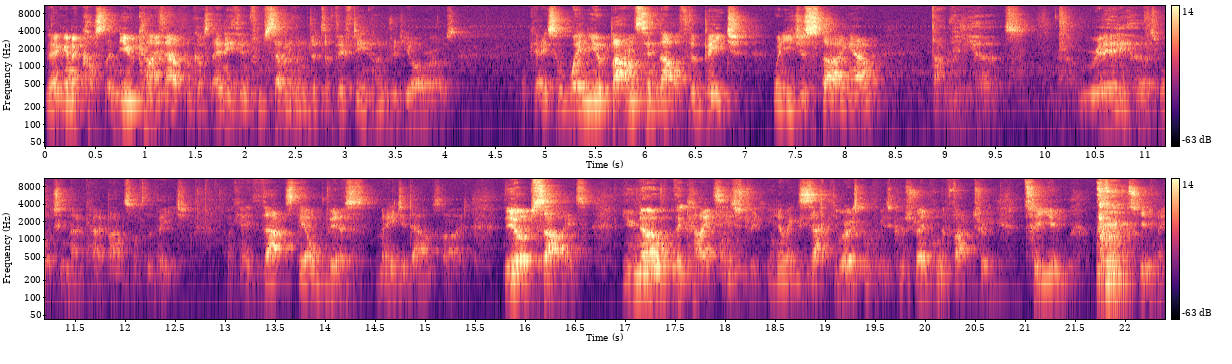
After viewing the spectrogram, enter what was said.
They're going to cost, a new kite now can cost anything from 700 to 1500 euros. Okay, so when you're bouncing that off the beach, when you're just starting out, that really hurts. That really hurts watching that kite bounce off the beach. Okay, that's the obvious major downside. The upsides, you know the kite's history. You know exactly where it's come from. It's come straight from the factory to you. Excuse me.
